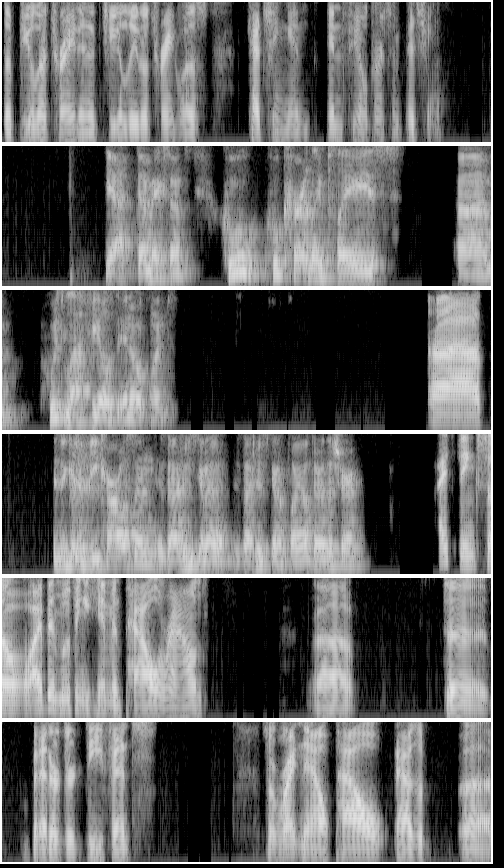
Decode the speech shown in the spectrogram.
the Buehler trade and the Giolito trade was catching and infielders and pitching. Yeah, that makes sense. Who who currently plays? Um, who's left field in Oakland? Uh, is it going to be Carlson? Is that who's going to is that who's going to play out there this year? I think so. I've been moving him and Powell around uh, to better their defense. So right now, Powell has a uh,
